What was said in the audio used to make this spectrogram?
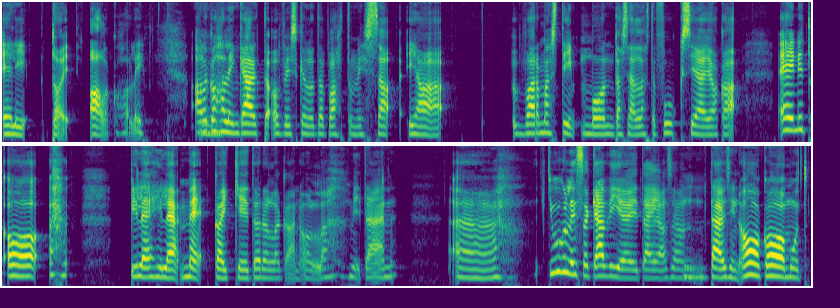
eli toi alkoholi. Alkoholin käyttö opiskelutapahtumissa ja varmasti monta sellaista fuksia, joka ei nyt ole pilehille, me kaikki ei todellakaan olla mitään öö, juhlissa kävijöitä ja se on Mm. mm. täysin ok, mutta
